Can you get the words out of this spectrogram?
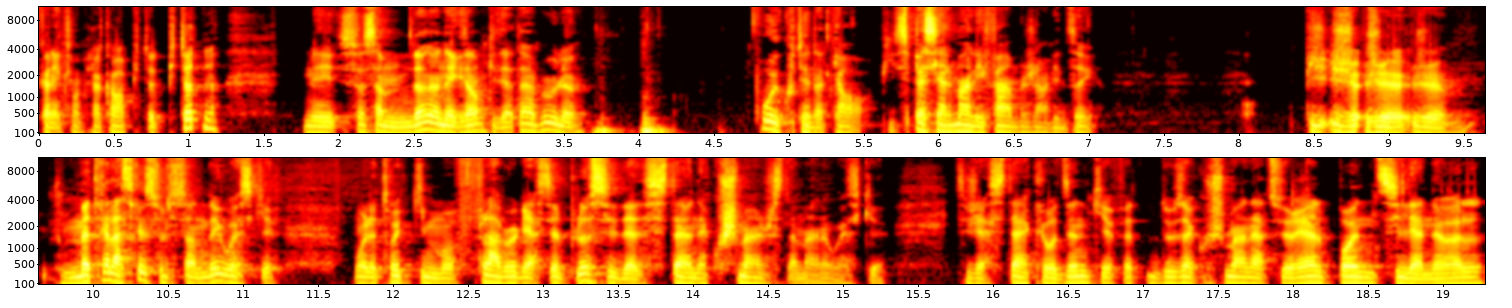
connexion avec le corps, puis tout, puis tout, là. Mais ça, ça me donne un exemple qui dit, un peu, là. Faut écouter notre corps, puis spécialement les femmes, j'ai envie de dire. Puis je, je, je, je mettrais la cerise sur le Sunday où est-ce que, moi, le truc qui m'a flabbergasté le plus, c'est d'assister à un accouchement, justement, là, où est-ce que, j'ai assisté à Claudine qui a fait deux accouchements naturels, pas une Tylenol,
